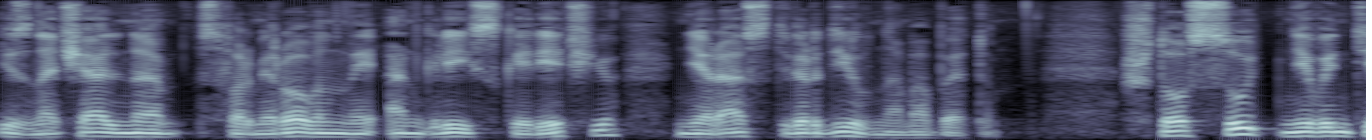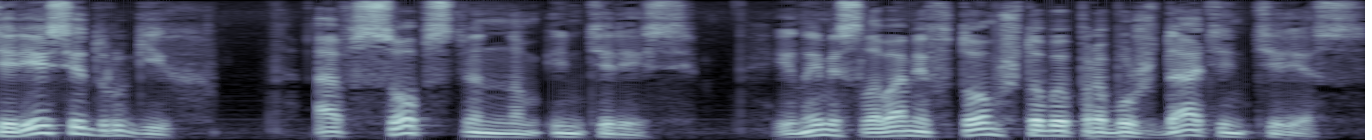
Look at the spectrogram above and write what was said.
изначально сформированный английской речью, не раз твердил нам об этом, что суть не в интересе других – а в собственном интересе. Иными словами, в том, чтобы пробуждать интерес,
